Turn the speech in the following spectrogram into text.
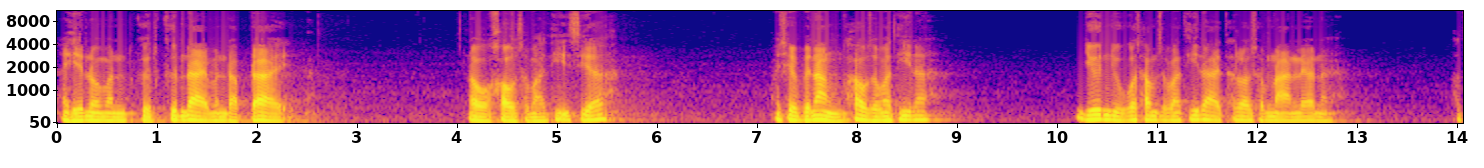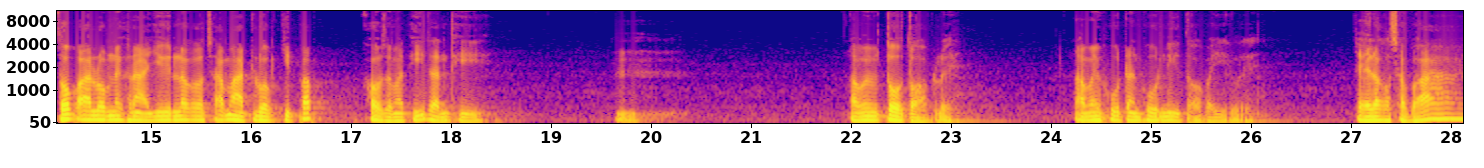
ให้เห็นว่ามันเกิดขึ้นได้ มันดับได้ เราเข้าสมาธิเสีย ไม่ใช่ไปนั่งเข้าสมาธินะ ยืนอยู่ก็ทำสมาธิได้ ถ้าเราชำนาญแล้วนะกระทบอารมณ์ในขณะยืนเราก็สามารถรวมจิตปั๊บเข้าสมาธิทันทีเราไม่โต้ตอบเลย เราไม่พูดนั้นพูดนี่ต่อไปอีกเลย ใจเราก็สบาย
